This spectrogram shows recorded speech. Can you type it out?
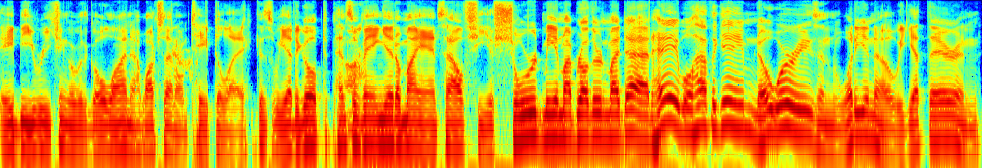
AB reaching over the goal line, I watched that on tape delay because we had to go up to Pennsylvania to my aunt's house. She assured me and my brother and my dad, "Hey, we'll have the game, no worries." And what do you know? We get there and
